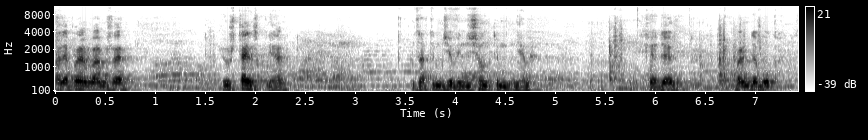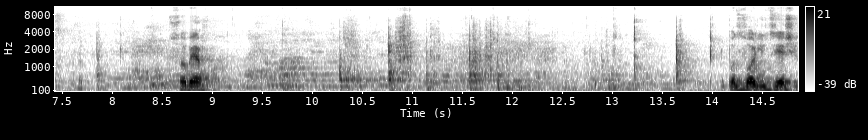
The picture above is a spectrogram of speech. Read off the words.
Ale powiem Wam, że już tęsknię za tym 90 dniem, kiedy będę mógł sobie pozwolić zjeść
